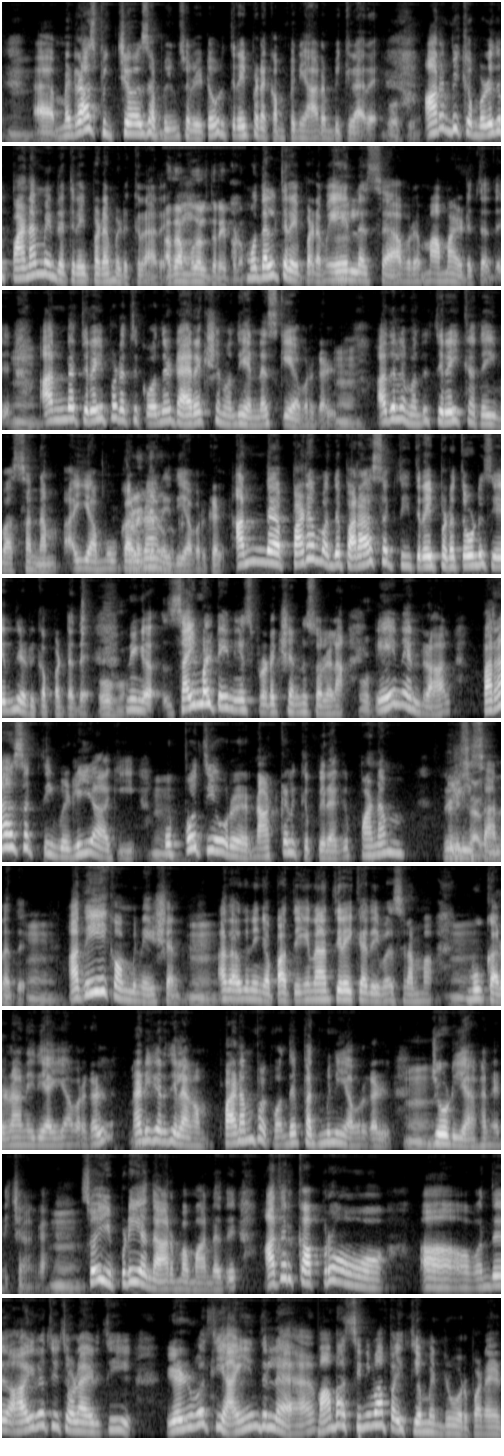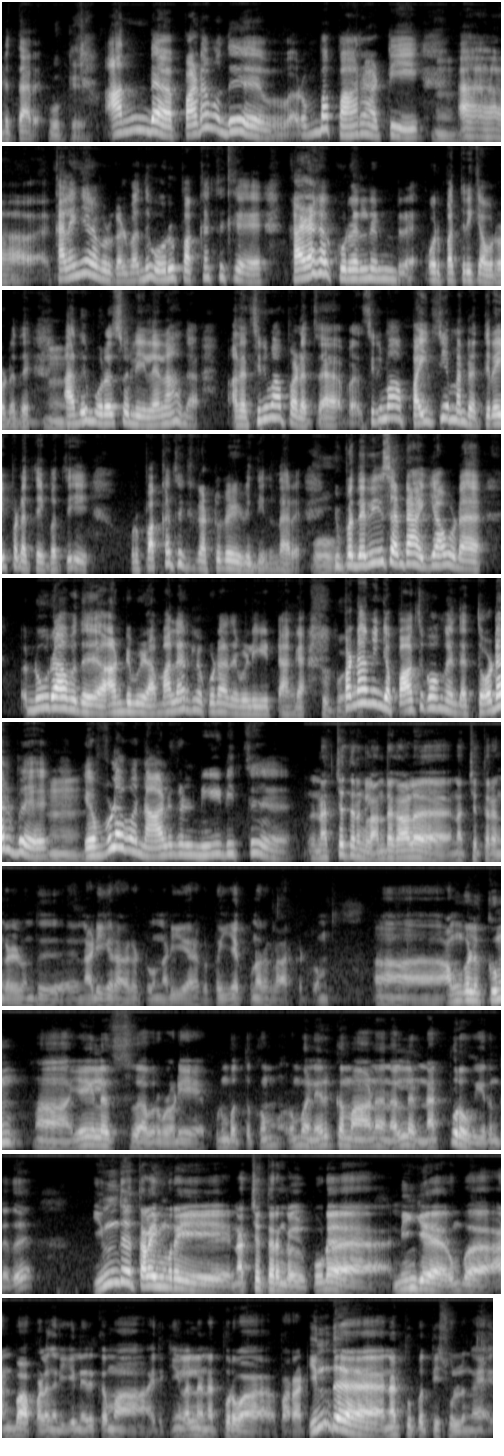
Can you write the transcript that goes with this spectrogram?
மெட்ராஸ் பிக்சர்ஸ் அப்படின்னு சொல்லிட்டு ஒரு திரைப்பட கம்பெனி ஆரம்பிக்கிறாரு. ஆரம்பிக்கும் பொழுது பணம் என்ற திரைப்படம் எடுக்கிறாரு. அதான் முதல் திரைப்படம். முதல் திரைப்படம் ஏஎல்எஸ் அவர் மாமா எடுத்தது. அந்த திரைப்படத்துக்கு வந்து டைரக்ஷன் வந்து என்எஸ்கே அவர்கள். அதுல வந்து திரைக்கதை வசனம் ஐயா மு. கருணாநிதி அவர்கள். அந்த படம் வந்து பராசக்தி திரைப்படத்தோடு சேர்ந்து எடுக்கப்பட்டது. நீங்க சைமல்டேனியஸ் ப்ரொடக்ஷன் சொல்லலாம். ஏனென்றால் பராசக்தி வெளியாகி முப்பத்தி ஒரு நாட்களுக்கு பிறகு பணம் ரிலீஸ். ஆனது. அதே காம்பினேஷன் அதாவது நீங்க பாத்தீங்கன்னா திரைக்கதை வசனமா ம், கருணாநிதி ஐயா அவர்கள் நடிகர் திலகம் படம் பக்கம் வந்து பத்மினி அவர்கள் ஜோடியாக நடிச்சாங்க. ஸோ இப்படி அந்த ஆரம்பமானது. அதற்கப்புறம் வந்து ஆயிரத்தி தொள்ளாயிரத்தி எழுபத்தி ஐந்தில் மாமா சினிமா பைத்தியம் என்று ஒரு படம் எடுத்தார். அந்த படம் வந்து ரொம்ப பாராட்டி கலைஞர் அவர்கள் வந்து ஒரு பக்கத்துக்கு கழக குரல்ன்ற ஒரு பத்திரிக்கை அவரோடது. அது முரசொலியிலலாம் அந்த அந்த சினிமா படத்தை சினிமா பைத்தியம் என்ற திரைப்படத்தை பற்றி ஒரு பக்கத்துக்கு கட்டுரை எழுதியிருந்தார். இப்போ இந்த ரீசெண்டாக ஐயாவோட நூறாவது ஆண்டு விழா மலரில் கூட அதை வெளியிட்டாங்க. அப்போனா நீங்கள் பார்த்துக்கோங்க இந்த தொடர்பு. எவ்வளவு நாளுகள் நீடித்து நட்சத்திரங்கள் அந்த கால நட்சத்திரங்கள் வந்து நடிகராக இருக்கட்டும் நடிகையாக இருக்கட்டும் இயக்குனர்களாக இருக்கட்டும் அவங்களுக்கும் ஏஎல்எஸ் அவர்களுடைய குடும்பத்துக்கும் ரொம்ப நெருக்கமான நல்ல நட்புறவு இருந்தது. இந்த தலைமுறை நட்சத்திரங்கள் கூட நீங்கள் ரொம்ப அன்பாக பழகுறீங்க நெருக்கமாக இருக்கீங்க நல்ல நட்புறவா பாராட்டி. இந்த நட்பு பற்றி சொல்லுங்கள்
